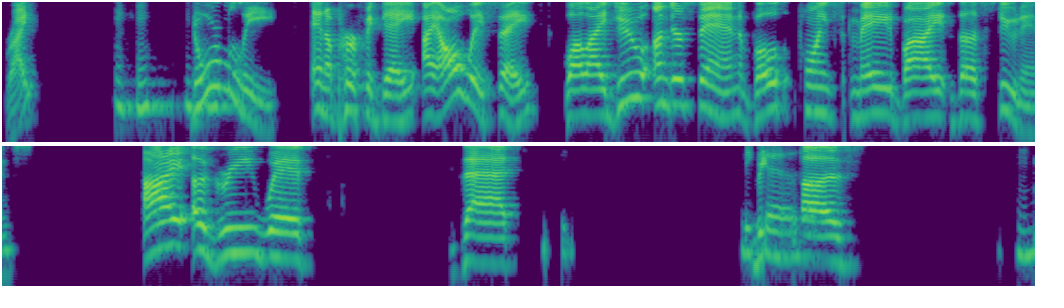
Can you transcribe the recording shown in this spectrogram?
Right? Mm-hmm. mm-hmm. Normally, in a perfect day, I always say, while I do understand both points made by the students I agree with that because, because mm-hmm.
